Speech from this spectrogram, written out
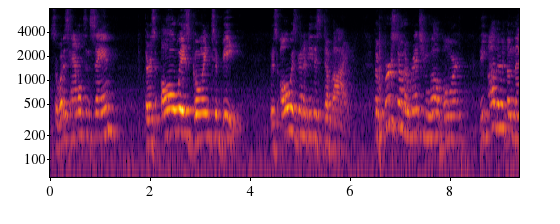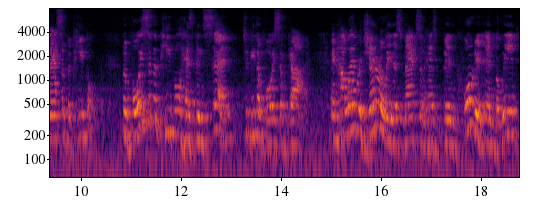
So what is Hamilton saying? There's always going to be. There's always going to be this divide. The first are the rich and well-born, the other the mass of the people. The voice of the people has been said to be the voice of God. And however generally this maxim has been quoted and believed,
